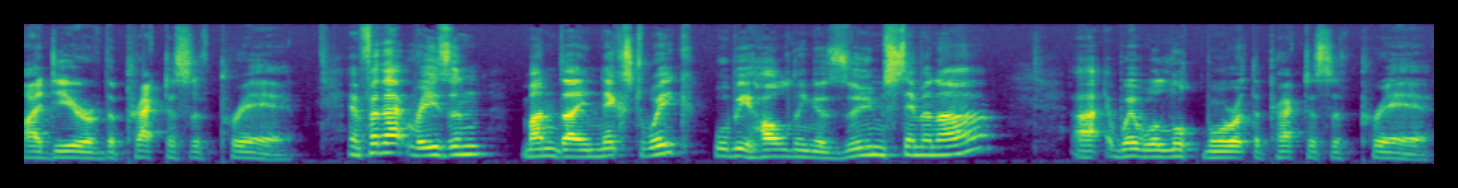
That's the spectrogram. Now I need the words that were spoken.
idea of the practice of prayer. And for that reason, Monday next week, we'll be holding a Zoom seminar uh, where we'll look more at the practice of prayer.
